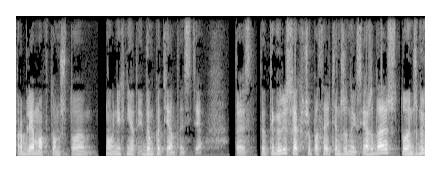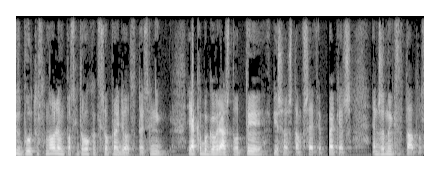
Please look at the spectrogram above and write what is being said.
проблема в том, что ну, у них нет идемпотентности. То есть ты, ты говоришь, я хочу поставить Nginx. Я ожидаю, что Nginx будет установлен после того, как все пройдет. То есть они якобы говорят, что вот ты пишешь там в шефе package Nginx status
